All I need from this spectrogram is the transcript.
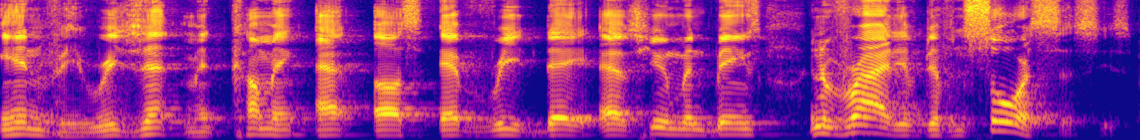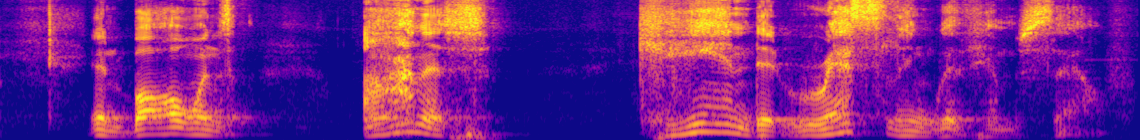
envy, resentment coming at us every day as human beings in a variety of different sources. And Baldwin's honest, candid wrestling with himself.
